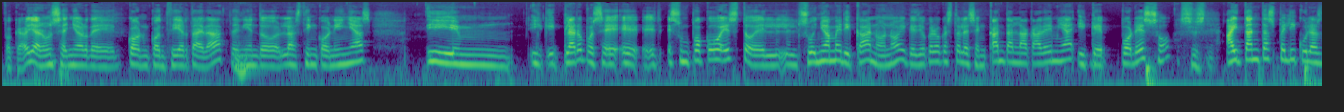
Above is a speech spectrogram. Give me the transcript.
porque oye, era un señor de con, con cierta edad, teniendo las cinco niñas. Y, mm, y- y claro, pues eh, eh, es un poco esto, el, el sueño americano, ¿no? Y que yo creo que esto les encanta en la academia y que por eso Sí, hay tantas películas,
